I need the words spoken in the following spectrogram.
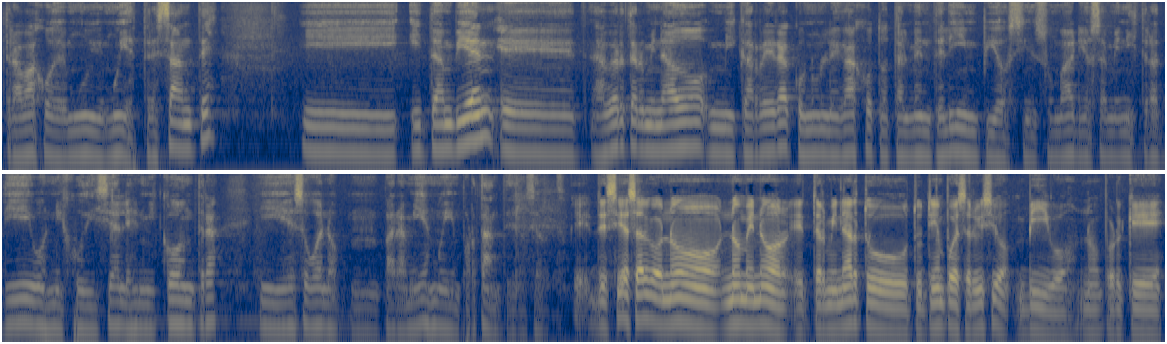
trabajo de muy, muy estresante. Y, también eh, haber terminado mi carrera con un legajo totalmente limpio, sin sumarios administrativos ni judiciales en mi contra y eso, bueno, mm, para mí es muy importante, ¿no es cierto? Eh, decías algo no, no menor, eh, terminar tu, tu, tiempo de servicio vivo, ¿no? Porque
